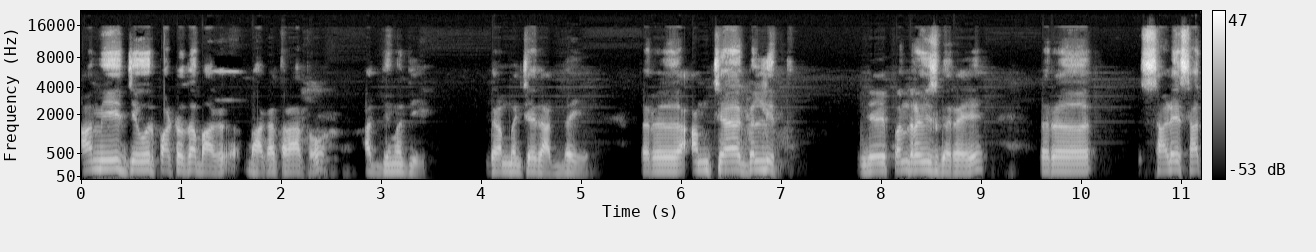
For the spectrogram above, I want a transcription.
आम्ही जेवर पाटोदा भाग भागात राहतो हद्दीमध्ये ग्रामपंचायत हद्द आहे तर आमच्या गल्लीत म्हणजे पंधरा वीस घरं आहे. तर साडेसात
